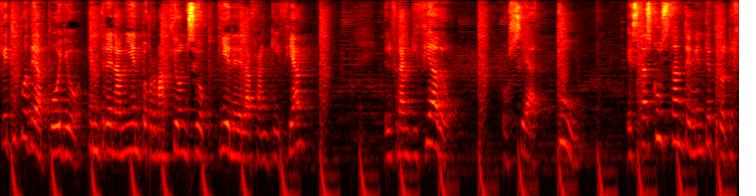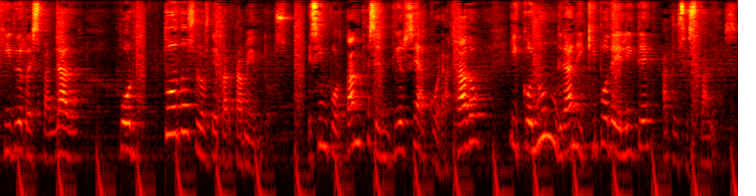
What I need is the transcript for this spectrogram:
¿Qué tipo de apoyo, entrenamiento, formación se obtiene de la franquicia? El franquiciado, o sea, tú, estás constantemente protegido y respaldado por todos los departamentos. Es importante sentirse acorazado y con un gran equipo de élite a tus espaldas.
